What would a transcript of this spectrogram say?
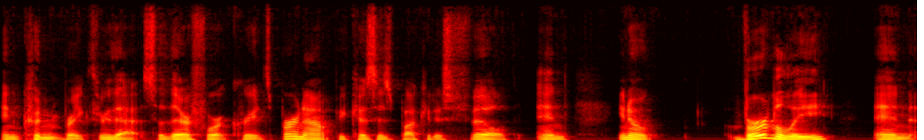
and couldn't break through that. So therefore, it creates burnout because his bucket is filled. And you know, verbally and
